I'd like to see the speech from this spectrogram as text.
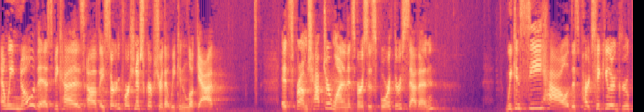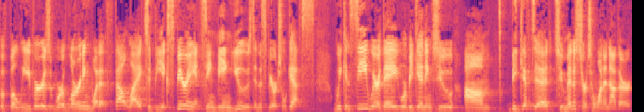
And we know this because of a certain portion of Scripture that we can look at it's from chapter 1, and it's verses 4 through 7. We can see how this particular group of believers were learning what it felt like to be experiencing being used in the spiritual gifts. We can see where they were beginning to um, be gifted to minister to one another.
